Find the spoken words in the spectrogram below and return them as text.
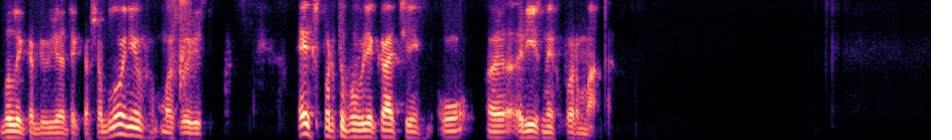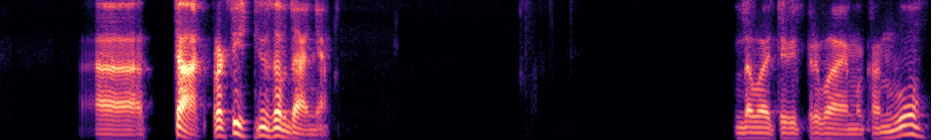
велика бібліотека шаблонів, можливість експорту публікацій у е, різних форматах. Е, так, практичні завдання. Давайте відкриваємо канву.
